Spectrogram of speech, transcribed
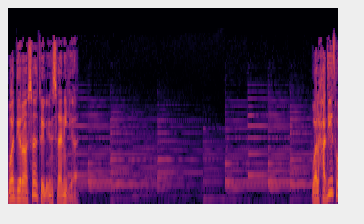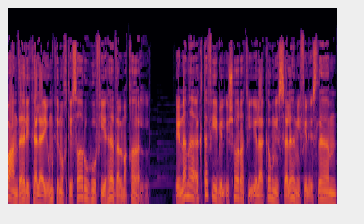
والدراسات الإنسانية. والحديث عن ذلك لا يمكن اختصاره في هذا المقال إنما أكتفي بالإشارة إلى كون السلام في الإسلام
